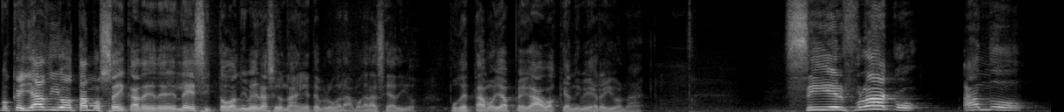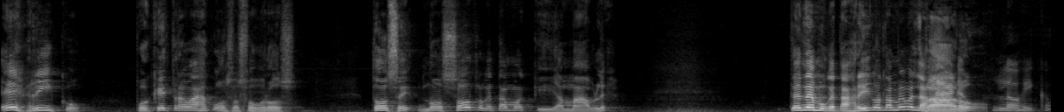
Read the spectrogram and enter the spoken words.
porque ya Dios estamos cerca de- del éxito a nivel nacional en este programa, gracias a Dios, porque estamos ya pegados aquí a nivel regional. Si el flaco, ah, no, es rico, porque él trabaja con sosobroso. Entonces, nosotros que estamos aquí, amables, tenemos que estar ricos también, ¿verdad? Claro. Lógico.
